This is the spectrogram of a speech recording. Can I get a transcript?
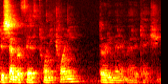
December 5th, 2020, 30 minute meditation.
